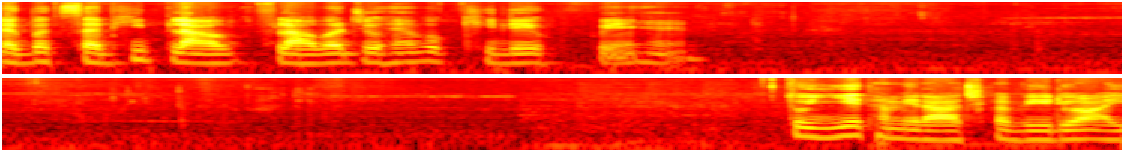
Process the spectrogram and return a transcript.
लगभग सभी फ्लावर जो हैं वो खिले हुए हैं। तो ये था मेरा आज का वीडियो। आई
